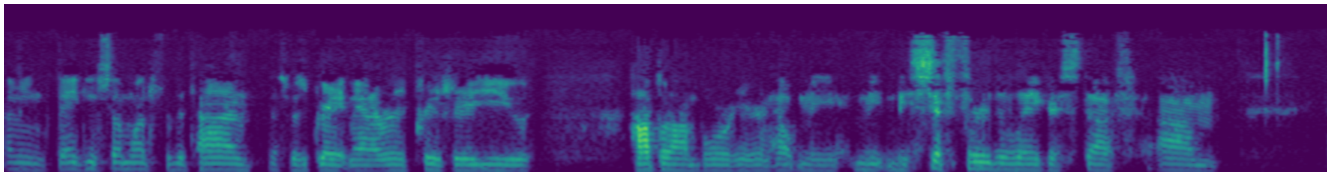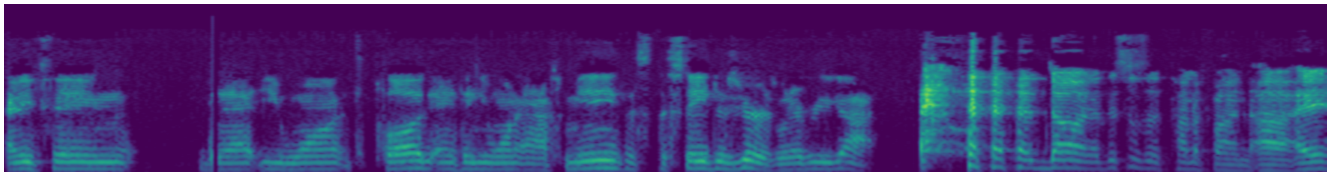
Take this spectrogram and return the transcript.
I mean, thank you so much for the time. This was great, man. I really appreciate you hopping on board here and helping me, me, me sift through the Lakers stuff. Um, anything that you want to plug? Anything you want to ask me? This, the stage is yours. Whatever you got. no, no, this was a ton of fun. Uh, I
